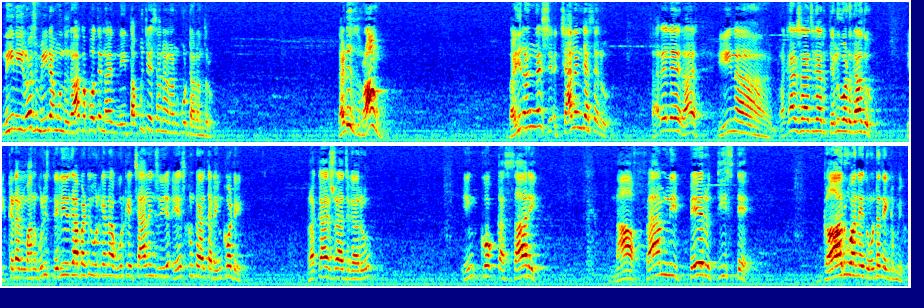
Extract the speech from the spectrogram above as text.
నేను ఈరోజు మీడియా ముందు రాకపోతే నేను నీ తప్పు చేశానని అనుకుంటారు అందరూ. దట్ ఈస్ రాంగ్ బహిరంగ ఛాలెంజ్ చేశారు. సరేలే రా ఈయన ప్రకాష్ రాజు గారు తెలుగోడు కాదు. ఇక్కడ మన గురించి తెలియదు కాబట్టి ఊరికే నా ఊరికే ఛాలెంజ్ వేసుకుంటూ వెళ్తాడు. ఇంకోటి ప్రకాష్ రాజ్ గారు ఇంకొకసారి నా ఫ్యామిలీ పేరు తీస్తే గారు అనేది ఉండదు ఇంక మీకు.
